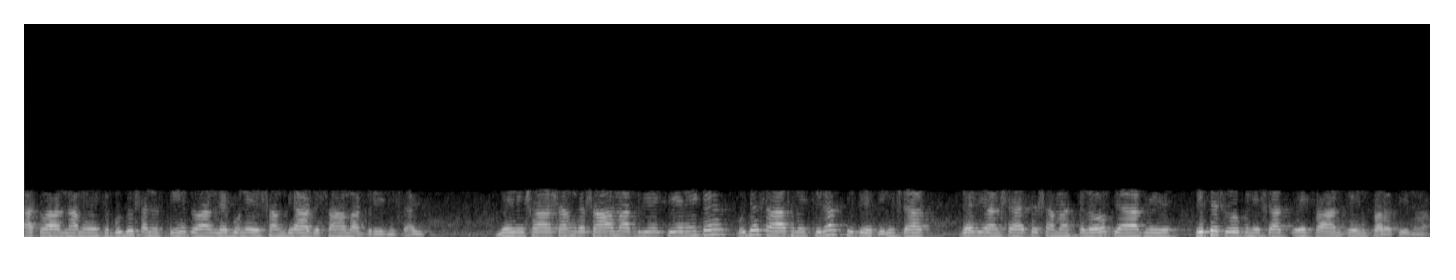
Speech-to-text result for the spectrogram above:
අටවන් නමයක බුදුසණු පිහිටුවන් ලැබුණේ සංඝයාගේ සාමග්‍රිය නිසායි. මේ නිසා සංඝ සාමග්‍රිය කියන එක බුද්ධ ශාසනයේ චිරස්ථිතයේ පිණිසත් දෙවියන් සහිත සමස්ත ලෝකයාගේ හිතසුව පිණිසත් ඒකාන්තයෙන් පවතිනවා.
